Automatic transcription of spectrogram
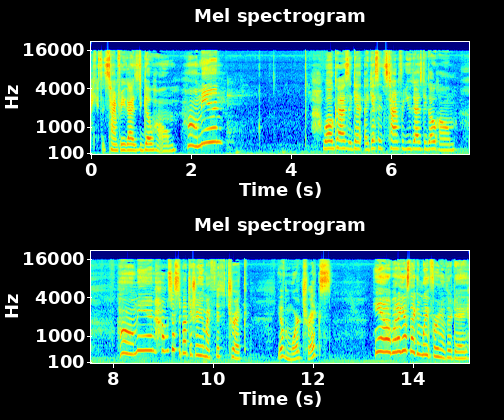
I guess it's time for you guys to go home. Oh, man. Well, guys, I guess, I guess it's time for you guys to go home. Oh, man. I was just about to show you my fifth trick. You have more tricks? Yeah, but I guess I can wait for another day.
